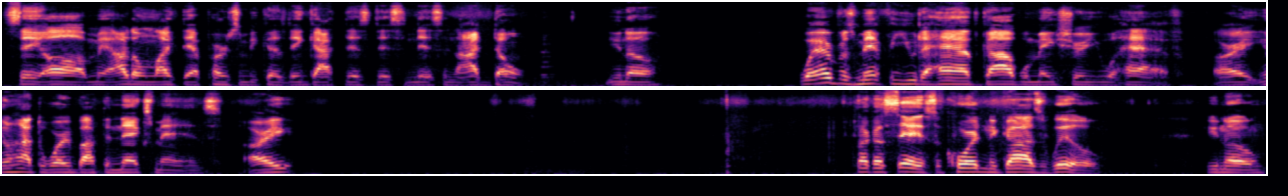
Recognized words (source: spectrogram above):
say, oh man, I don't like that person because they got this, this, and this, and I don't. You know, whatever's meant for you to have, God will make sure you will have. All right. You don't have to worry about the next man's. All right. Like I said, it's according to God's will. You know,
